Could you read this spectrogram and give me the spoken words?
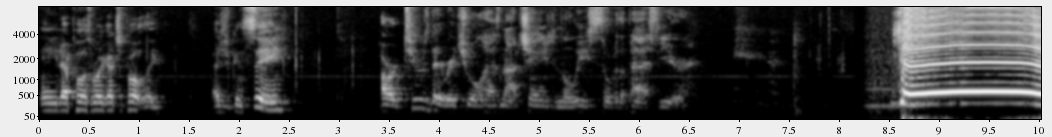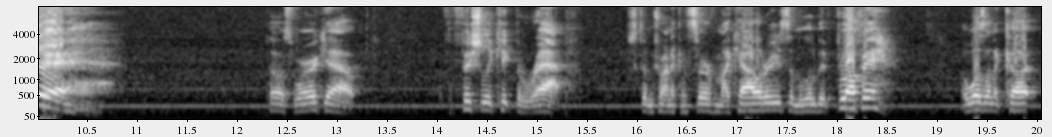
and eat our post-workout Chipotle. As you can see, Our Tuesday ritual has not changed in the least over the past year. Yeah! Post workout. I've officially kicked the wrap. Just I'm trying to conserve my calories. I'm a little bit fluffy. I was on a cut,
